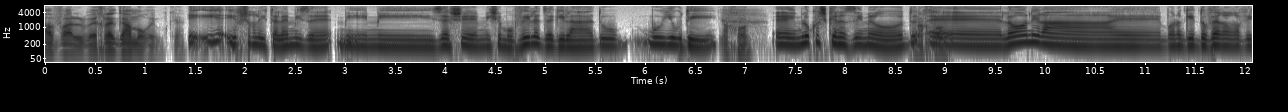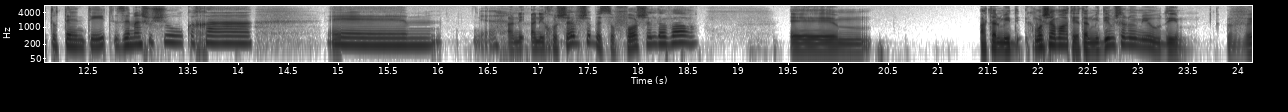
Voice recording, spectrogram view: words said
אבל בהחלט גם מורים, כן. אי, אי אפשר להתעלם מזה, מזה שמי שמוביל את זה, גלעד, הוא, הוא יהודי. נכון. עם לוק אשכנזי מאוד. נכון. אה, לא נראה, אה, בוא נגיד, דובר ערבית אותנטית. זה משהו שהוא ככה... אה, אני, אני חושב שבסופו של דבר, אה, התלמיד, כמו שאמרתי, התלמידים שלנו הם יהודים, ו,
